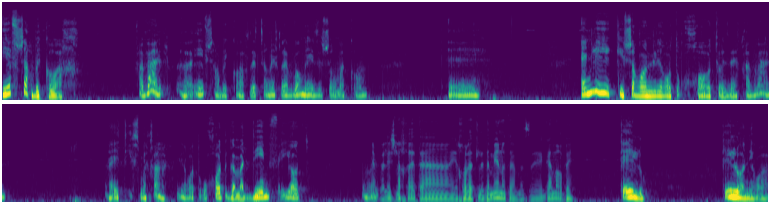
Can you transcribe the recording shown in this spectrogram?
אי אפשר בכוח. חבל, אי אפשר בכוח, זה צריך לבוא מאיזשהו מקום. אה, אין לי כישרון לראות רוחות וזה, חבל. הייתי שמחה לראות רוחות, גמדים, פיות, אבל יש לך את היכולת לדמיין אותם, אז אה, גם הרבה. כאילו. כאילו אני רואה,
